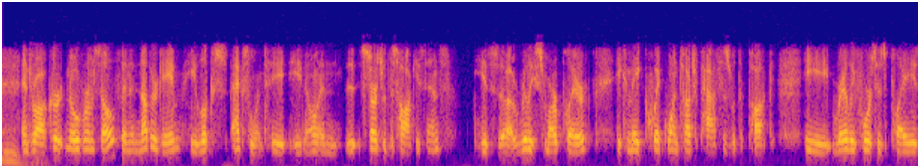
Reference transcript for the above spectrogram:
mm. and draw a curtain over himself, and another game he looks excellent. He, he you know, and it starts with his hockey sense. He's a really smart player. He can make quick one-touch passes with the puck. He rarely forces plays.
